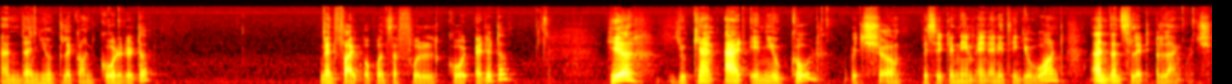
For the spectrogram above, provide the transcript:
and then you click on code editor, then Five opens a full code editor. Here you can add a new code, which uh, basically you can name in anything you want, and then select a language.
